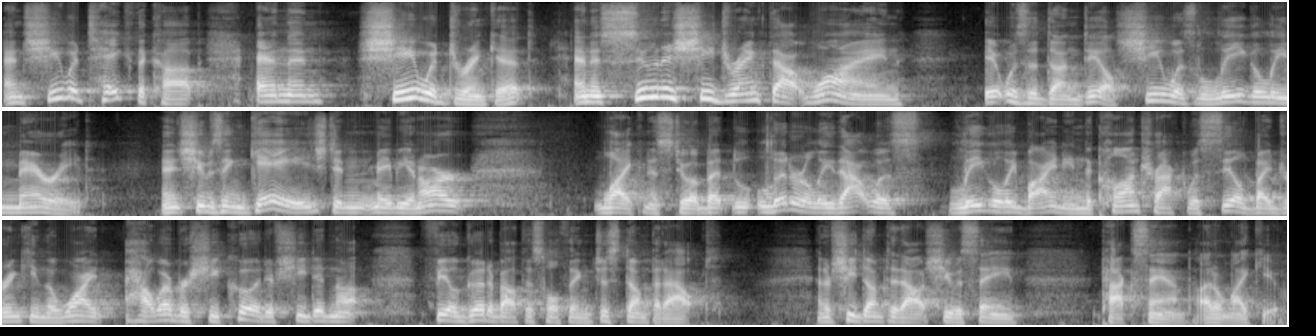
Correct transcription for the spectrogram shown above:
and she would take the cup, and then she would drink it. And as soon as she drank that wine, it was a done deal. She was legally married. And she was engaged in maybe an art likeness to it, but literally that was legally binding. The contract was sealed by drinking the wine. However, she could, if she did not feel good about this whole thing, just dump it out. And if she dumped it out, she was saying, Pack sand, I don't like you.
